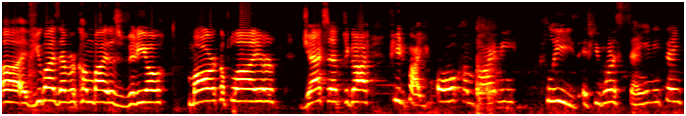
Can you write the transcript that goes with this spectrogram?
Uh, if you guys ever come by this video, Markiplier, Jacksepticeye, PewDiePie, you all come by me. Please, if you want to say anything,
